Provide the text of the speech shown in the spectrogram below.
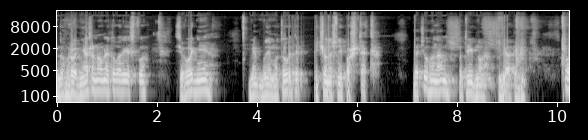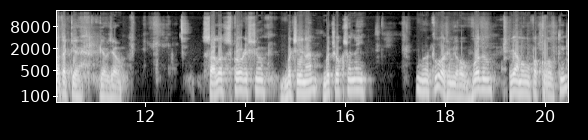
Доброго дня, шановне товариство. Сьогодні ми будемо готувати печоночний паштет. Для цього нам потрібно взяти отаке я взяв сало з прорістю, бочина, бочок свиний. От, ложимо його в воду прямо в упаковки.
